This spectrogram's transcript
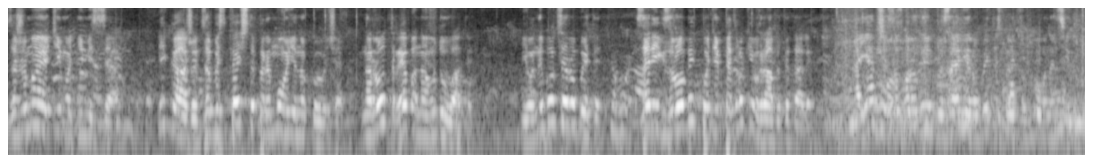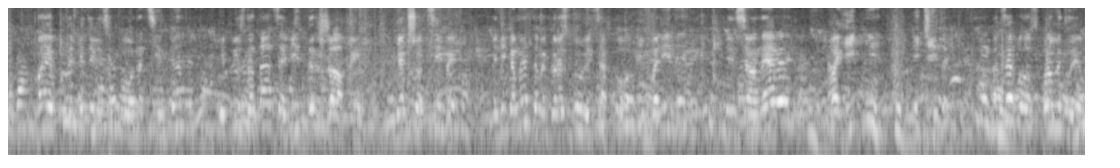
зажимають їм одні місця і кажуть, забезпечте перемогу Януковича. Народ треба нагодувати. І вони будуть це робити. За рік зроблять, потім 5 років грабити далі. А я б ще заборонив взагалі робити 100% націнку. Має бути 5% націнка і плюс дотація від держави. Якщо цими медикаментами користуються хто? Інваліди, пенсіонери, вагітні і діти. А це було справедливо.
